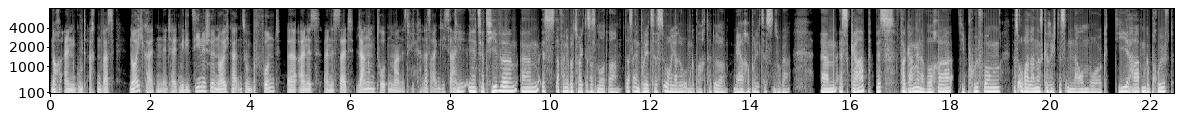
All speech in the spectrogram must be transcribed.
noch ein Gutachten, was Neuigkeiten enthält, medizinische Neuigkeiten zum Befund äh, eines, eines seit langem toten Mannes. Wie kann das eigentlich sein? Die Initiative ähm, ist davon überzeugt, dass es Mord war, dass ein Polizist Uriallo umgebracht hat oder mehrere Polizisten sogar. Ähm, es gab bis vergangene Woche die Prüfung des Oberlandesgerichtes in Naumburg. Die haben geprüft,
